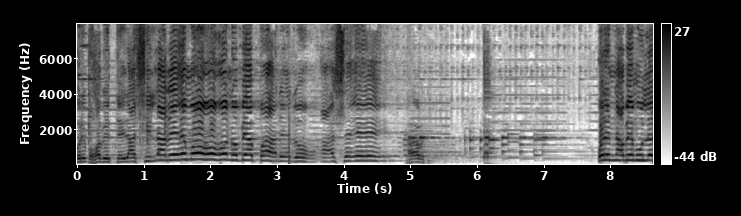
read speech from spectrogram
ওরে ভবেতে আসিলা রে মন ব্যাপারেরও আসে। ওরে নাবে মূল্যে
